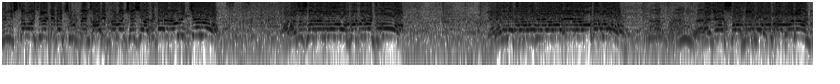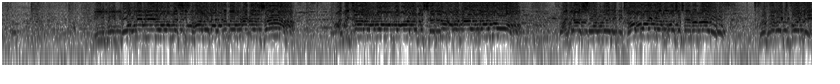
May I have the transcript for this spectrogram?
మీ ఇష్టం వచ్చినట్టుగా చింపే కార్యక్రమం చేసే అధికారం ఎవరు ఇచ్చారు? మధుసూదన్ రావు గుర్తుపెట్టుకో. ప్రజాస్వామ్యంలో ఉన్నాం మనం. మీ టోపీ మీద ఉన్న సింహాలకు అర్థం ప్రజాస్వామ్యాన్ని కాపాడడం కోసం మీరున్నారు. గుర్తుపెట్టుకోండి.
